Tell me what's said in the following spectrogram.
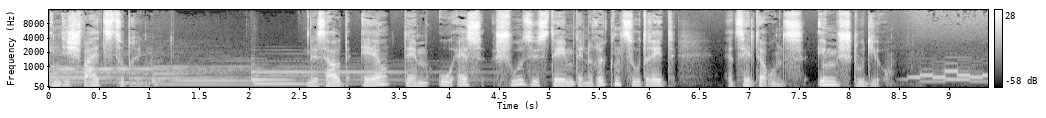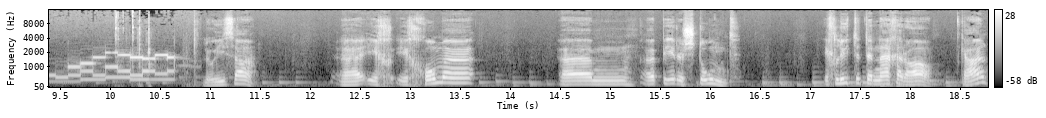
in die Schweiz zu bringen weshalb er dem US-Schulsystem den Rücken zudreht, erzählt er uns im Studio. Luisa, äh, ich, ich komme ähm, etwa eine Stunde. Ich lüte dir nachher an, gell?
